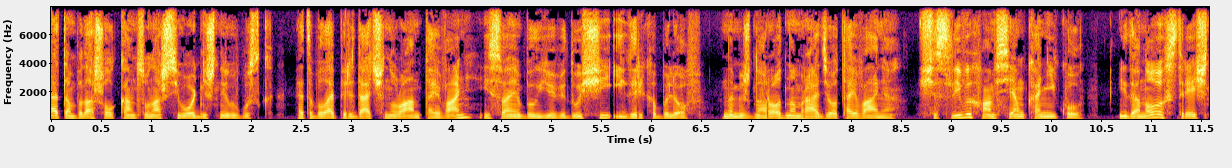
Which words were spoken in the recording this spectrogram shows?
На этом подошел к концу наш сегодняшний выпуск. Это была передача «Нуран Тайвань», и с вами был ее ведущий Игорь Кобылев на Международном радио Тайваня. Счастливых вам всем каникул и до новых встреч на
